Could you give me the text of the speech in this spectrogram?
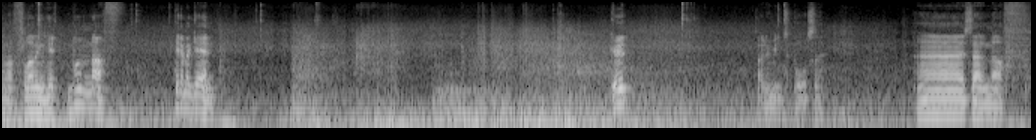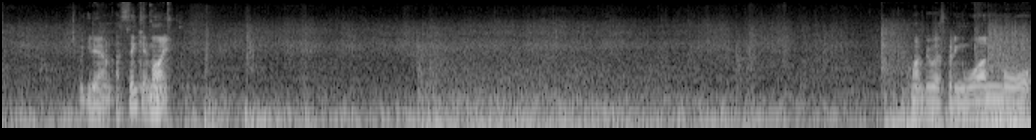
Oh, flooding hit. Not enough. Hit him again. Good. I didn't mean to pause there. Uh, is that enough put you down? I think it might. Might be worth putting one more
